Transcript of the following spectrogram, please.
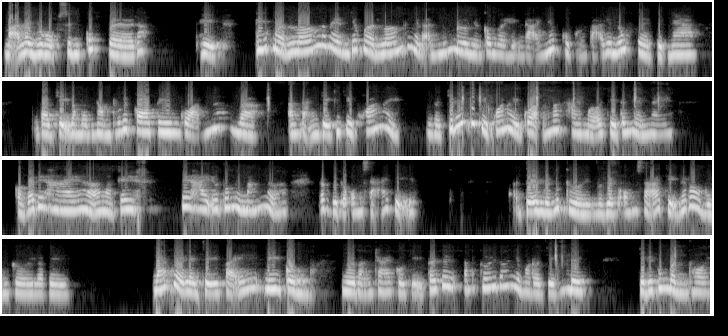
mà anh là du học sinh úc về đó. Thì cái giấc mơ lớn lắm em, giấc mơ lớn tức là anh muốn đưa những công nghệ hiện đại nhất của vận tải lên úc về việt nam. Và chị là một nằm trong cái co tim của ảnh và anh tặng chị cái chìa khóa này. Và chính cái chìa khóa này của ảnh nó khai mở chị tới ngày hôm nay. Còn cái thứ hai hả, là cái cái hai yếu tố may mắn nữa, đó là việc gặp ông xã chị. À, tụi em đừng có cười vì việc ông xã chị rất là buồn cười là vì đáng vậy là chị phải đi cùng người bạn trai của chị tới cái đám cưới đó nhưng mà rồi chị không đi. Chị đi cũng mình thôi,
